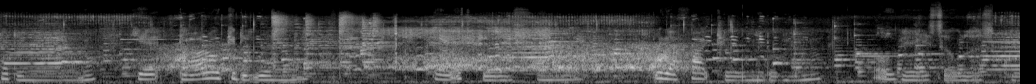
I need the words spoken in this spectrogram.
ထပ်တင်နေတယ်နော်ကဲဒါကတော့ကတီရောနော် Okay, let's go. Um, we got fight to middle one. Okay, so let's go.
